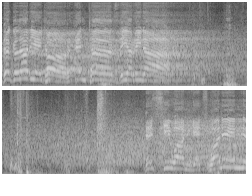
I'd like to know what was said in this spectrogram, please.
The gladiator enters the arena. The Siwan gets one in.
